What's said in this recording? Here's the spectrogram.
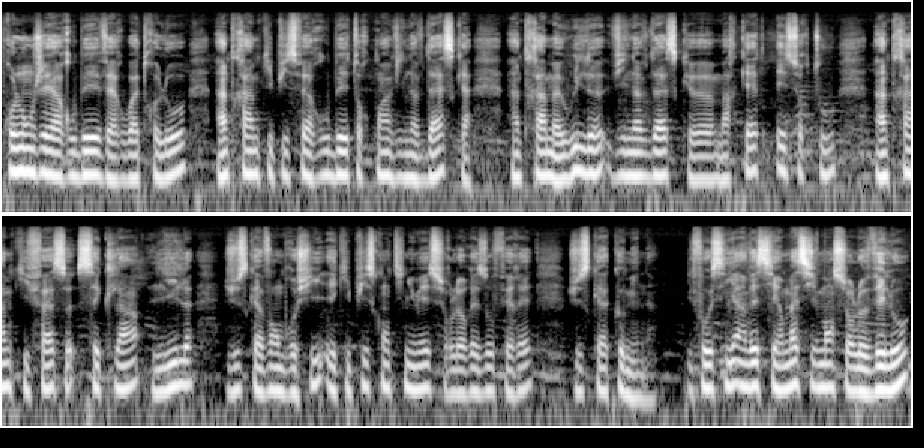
prolonger à Roubaix vers Waterloo, un tram qui puisse faire Roubaix, Tourcoing, Villeneuve d'Ascq, un tram Villeneuve d'Ascq Marquette, et surtout un tram qui fasse Séclin, Lille jusqu'à Vambrochy et qui puisse continuer sur le réseau ferré jusqu'à Comines. Il faut aussi investir massivement sur le vélo,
